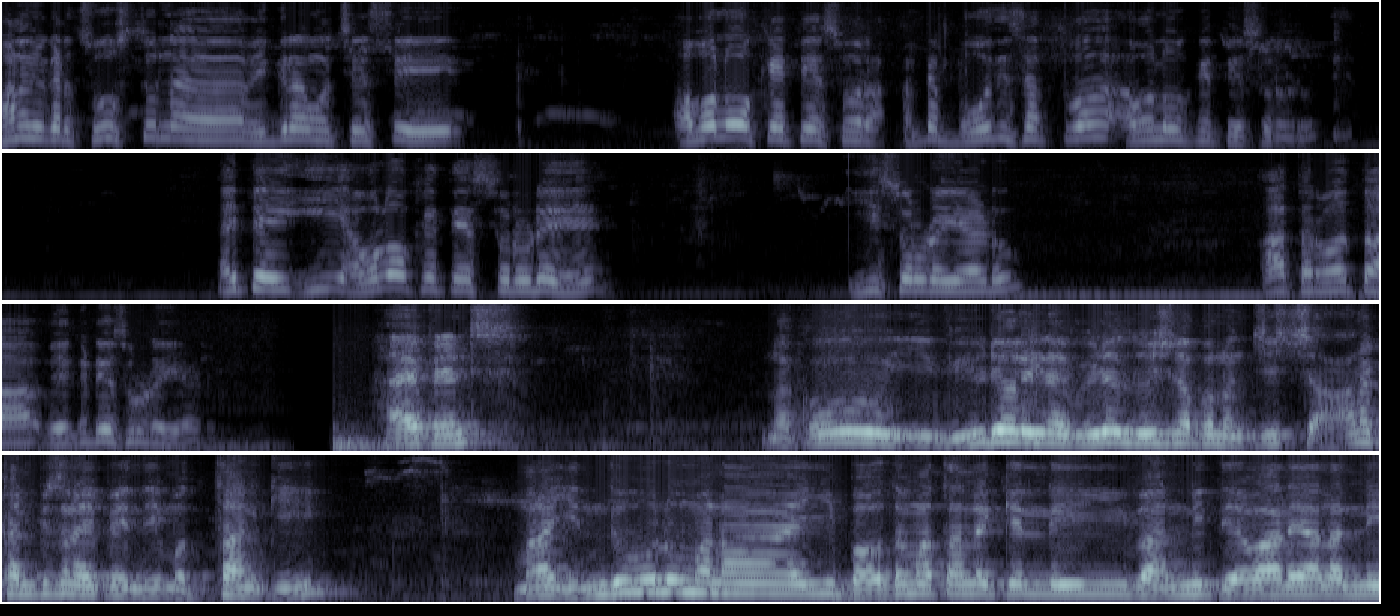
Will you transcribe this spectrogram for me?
మనం ఇక్కడ చూస్తున్న విగ్రహం వచ్చేసి అవలోకేతేశ్వర అంటే బోధిసత్వ అవలోకేతేశ్వరుడు. అయితే ఈ అవలోకేతేశ్వరుడే ఈశ్వరుడు అయ్యాడు ఆ తర్వాత వెంకటేశ్వరుడు అయ్యాడు హాయ్ ఫ్రెండ్స్. నాకు ఈ వీడియోలు ఈయన వీడియోలు చూసినప్పటి నుంచి చాలా కన్ఫ్యూజన్ అయిపోయింది మొత్తానికి. మన హిందువులు మన ఈ బౌద్ధ మతానికి వెళ్ళి ఇవన్నీ దేవాలయాలన్నీ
